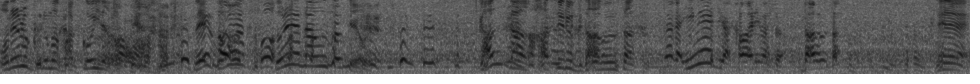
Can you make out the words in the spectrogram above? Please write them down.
俺の車かっこいいだろって。ねそれがそうそう。それがダウンサスよガンガン走るダウンサス。なんかイメージが変わりました。ダウンサスの。でね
